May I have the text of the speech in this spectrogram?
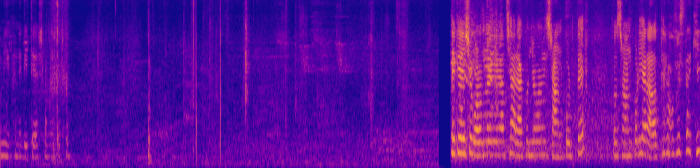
আমি এখানে দিতে আসলাম এটাকে থেকে এসে গরম লেগে গেছে, আর এখন যাব আমি স্নান করতে। তো স্নান করি, আর আরাধ্যার অবস্থা কি?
